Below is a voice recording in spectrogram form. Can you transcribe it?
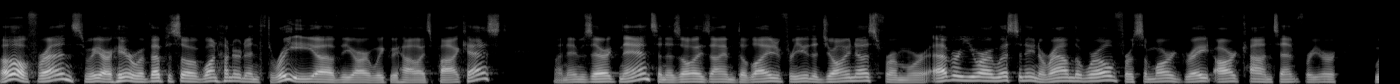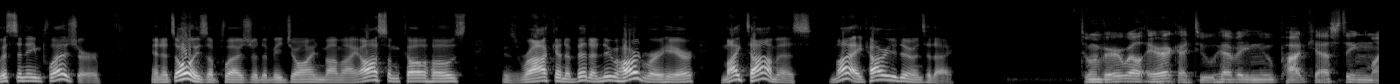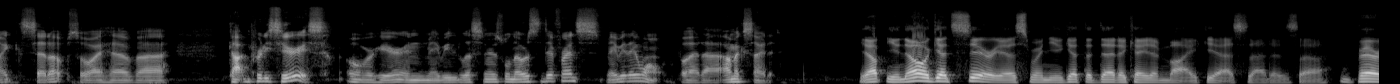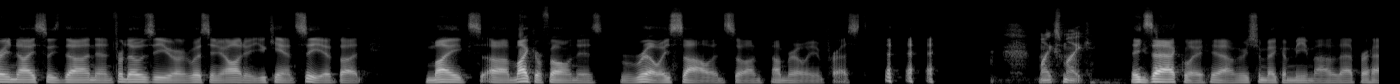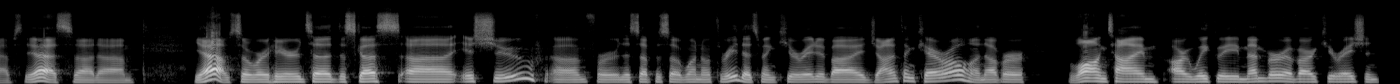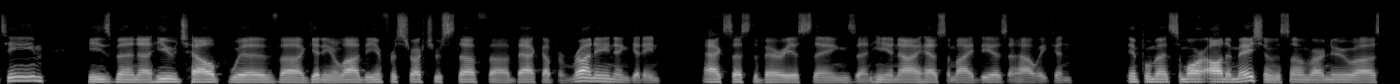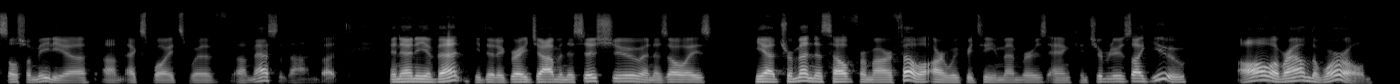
Hello, friends. We are here with episode 103 of the R Weekly Highlights podcast. My name is Eric Nance, and as always, I am delighted for you to join us from wherever you are listening around the world for some more great R content for your listening pleasure. And it's always a pleasure to be joined by my awesome co host who's rocking a bit of new hardware here, Mike Thomas. Mike, how are you doing today? Doing very well, Eric. I do have a new podcasting mic set up, so I have. Uh, gotten pretty serious over here, and maybe listeners will notice the difference. Maybe they won't, but uh, I'm excited. Yep, you know it gets serious when you get the dedicated mic. Yes, that is uh, very nicely done. And for those of you who are listening to audio, you can't see it, but Mike's uh, microphone is really solid. So I'm I'm really impressed. Mike's Mike. Exactly. Yeah, we should make a meme out of that, perhaps. Yes, but um, yeah, so we're here to discuss uh, issue um, for this episode 103 that's been curated by Jonathan Carroll, another longtime R Weekly member of our curation team. He's been a huge help with uh, getting a lot of the infrastructure stuff uh, back up and running and getting access to various things. And he and I have some ideas on how we can implement some more automation with some of our new uh, social media um, exploits with uh, Mastodon. But in any event, he did a great job in this issue. And as always, he had tremendous help from our fellow R Weekly team members and contributors like you all around the world.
